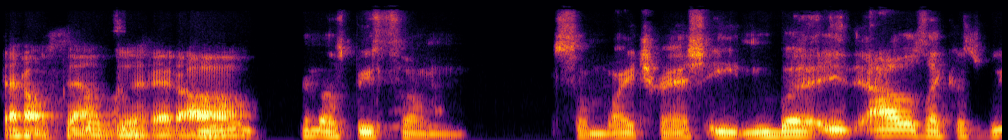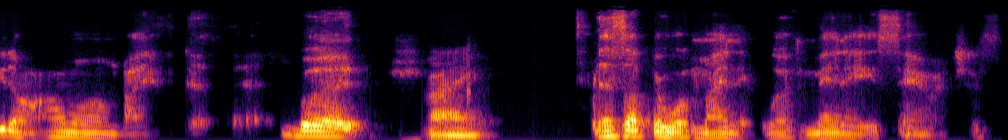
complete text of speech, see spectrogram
that don't sound good at all. There must be some some white trash eating, but it, I was like, because we don't, I don't know anybody who does that. But right, that's up there with my with mayonnaise sandwiches.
